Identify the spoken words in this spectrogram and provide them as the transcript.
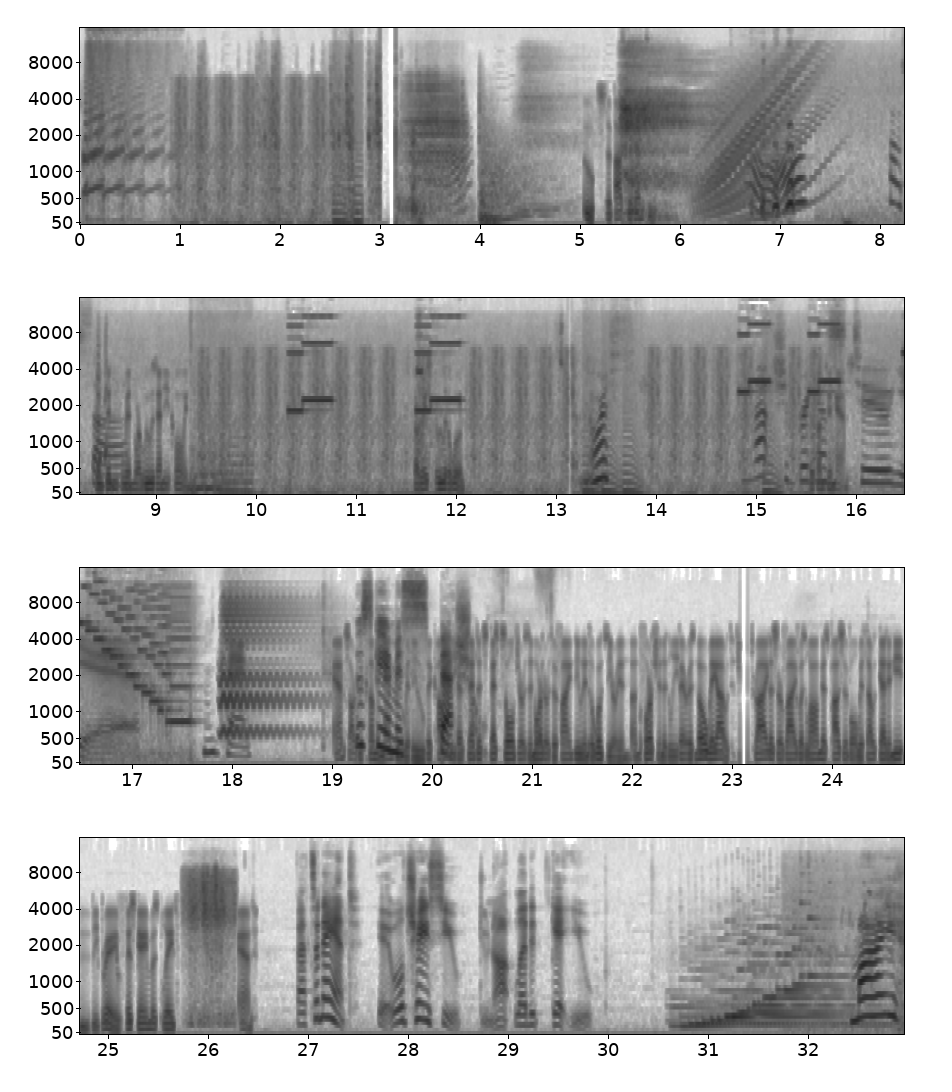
Oops, the box is empty. Aw. That's You didn't win or lose any coins. Erase through the wood. North. And that should bring Something us else. to yeah. Okay. Ants are This becoming game angry is with you. The colony has special. sent its best soldiers in order to find you in the woods you're in. Unfortunately, there is no way out. Try to survive as long as possible without getting eaten. Be brave. This game is played. Ant. That's an ant. It will chase you. Do not let it get you. My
